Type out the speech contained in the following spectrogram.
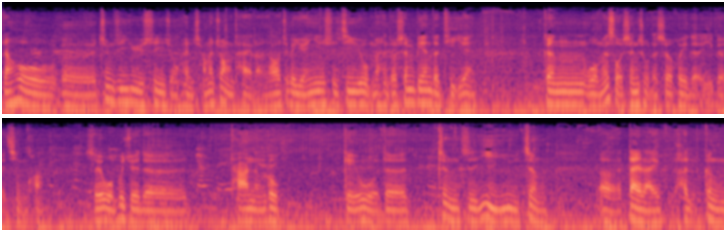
然后呃，政治抑郁是一种很长的状态了，然后这个原因是基于我们很多身边的体验，跟我们所身处的社会的一个情况，所以我不觉得它能够给我的政治抑郁症呃带来很更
